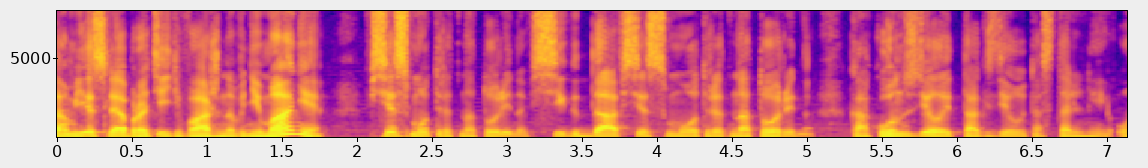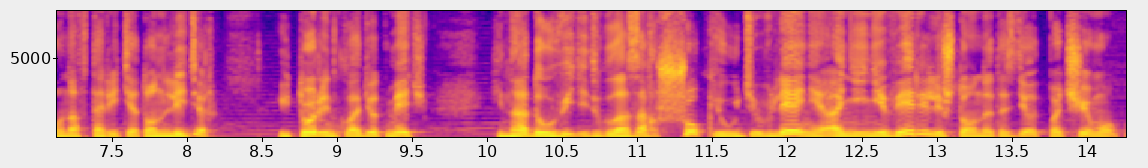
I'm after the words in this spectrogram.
Там, если обратить важно внимание, все смотрят на Торина. Всегда все смотрят на Торина. Как он сделает, так сделают остальные. Он авторитет, он лидер. И Торин кладет меч, и надо увидеть в глазах шок и удивление. Они не верили, что он это сделает. Почему?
